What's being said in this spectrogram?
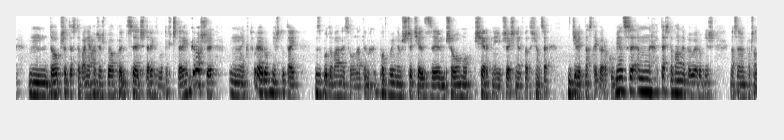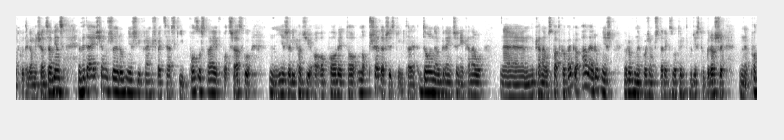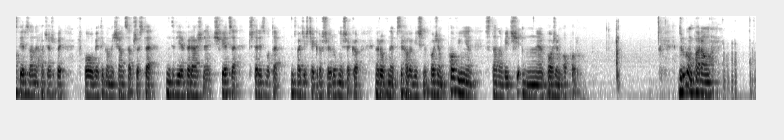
do przetestowania chociażby okolicy 4 zł 4 groszy, które również tutaj zbudowane są na tym podwójnym szczycie z przełomu sierpnia i września 2019 roku, więc testowane były również na samym początku tego miesiąca, więc wydaje się, że również i frank szwajcarski pozostaje w potrzasku. Jeżeli chodzi o opory, to no przede wszystkim te dolne ograniczenie kanału kanału spadkowego, ale również równy poziom 4 zł 20 groszy potwierdzony chociażby w połowie tego miesiąca przez te dwie wyraźne świece 4 zł 20 groszy również jako równy psychologiczny poziom powinien stanowić poziom oporu. Drugą parą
